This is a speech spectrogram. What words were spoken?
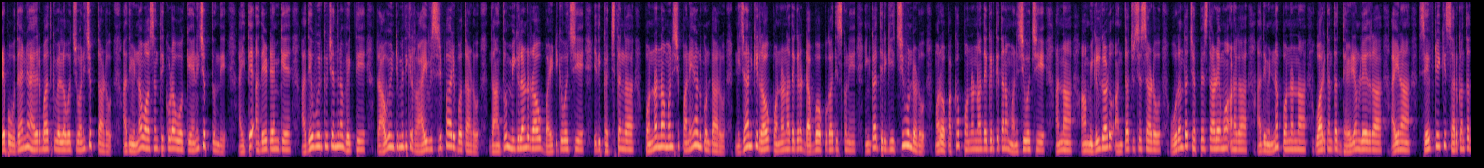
రేపు ఉదయాన్నే హైదరాబాద్కి వెళ్ళవచ్చు అని చెప్తాడు. అది విన్న వాసంతి కూడా ఓకే అని చెప్తుంది. అయితే అదే టైంకే అదే ఊరికి చెందిన వ్యక్తి రావు ఇంటి మీదకి రాయి విసిరి పారిపోతాడు. దాంతో మిగిలిన రావు బయటికి వచ్చి ఇది ఖచ్చితంగా పొన్నన్న మనిషి పనే అనుకుంటారు. నిజానికి రావు పొన్నన్న దగ్గర డబ్బు అప్పుగా తీసుకొని ఇంకా తిరిగి ఇచ్చి ఉండడు. మరో పక్క పొన్నన్న దగ్గరికి తన మనిషి వచ్చి అన్న ఆ మిగిలిగాడు అంతా చూసేశాడు. ఊరంతా చెప్పేస్తాడేమో అనగా అది విన్న పొన్నన్న వారికంత ధైర్యం లేదురా. అయినా సేఫ్టీకి సరుకంతా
